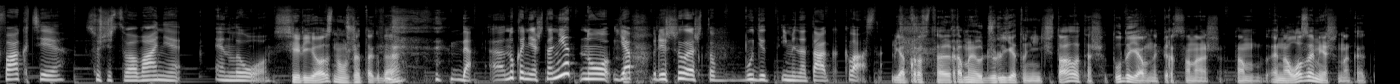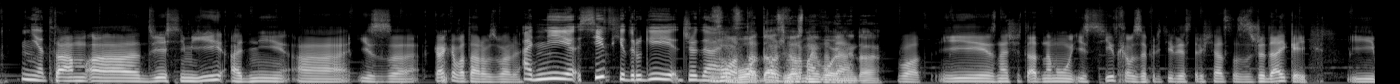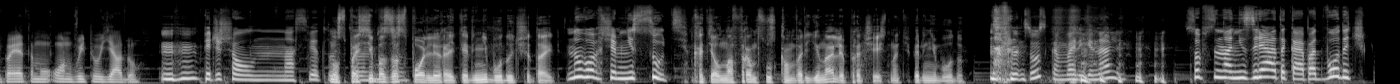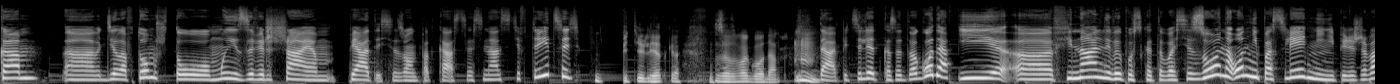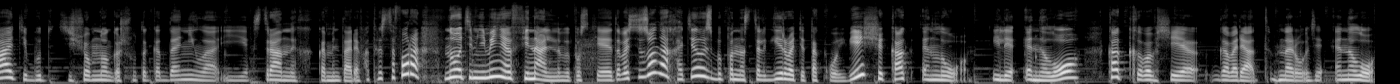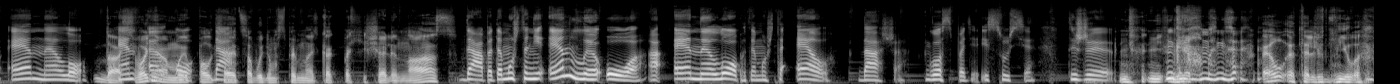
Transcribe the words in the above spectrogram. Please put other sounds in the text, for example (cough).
факте существования НЛО. Серьезно, уже тогда? (laughs) Да, А, ну, конечно, нет, но я решила, что будет именно так классно. Я просто Ромео и Джульетту не читал, это ж оттуда явно персонаж. Там НЛО замешано как-то. Нет, Там э, две семьи, одни э, из... Как аватаров звали? одни ситхи, другие джедаи. Вот, Вот, да, тоже Звездные войны, да. Вот. И, значит, одному из ситхов запретили встречаться с джедайкой, и поэтому он выпил яду. Мгм, перешел на светлую Ну, спасибо за сторону. спойлеры, теперь не буду читать. Ну, в общем, не суть Хотел на французском в оригинале прочесть, но теперь не буду. (laughs) на французском, в оригинале. (laughs) Собственно, не зря такая подводочка. А, Дело в том, что мы завершаем пятый сезон подкаста 17 в 30. (laughs) Пятилетка за два года. (clears throat) Да, пятилетка за два года. И э, финальный выпуск этого сезона, он не последний, не переживайте, будут еще много шуток от Данила и странных комментариев от Христофора. Но, тем не менее, в финальном выпуске этого сезона хотелось бы поностальгировать о такой вещи, как НЛО. Или НЛО, как вообще говорят в народе. НЛО, НЛО. Да, NLO, сегодня мы, да. получается, будем вспоминать, как похищали нас. Да, потому что не НЛО, а НЛО, потому что Л, Даша, Господи Иисусе, ты же (laughs) грамотная. Л это Людмила. (laughs)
